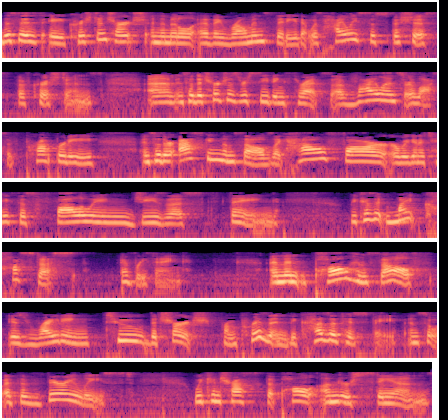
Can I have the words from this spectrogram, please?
This is a Christian church in the middle of a Roman city that was highly suspicious of Christians. Um, and so the church is receiving threats of violence or loss of property. And so they're asking themselves, like, how far are we going to take this following Jesus thing? Because it might cost us everything. And then Paul himself is writing to the church from prison because of his faith. And so at the very least, we can trust that Paul understands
